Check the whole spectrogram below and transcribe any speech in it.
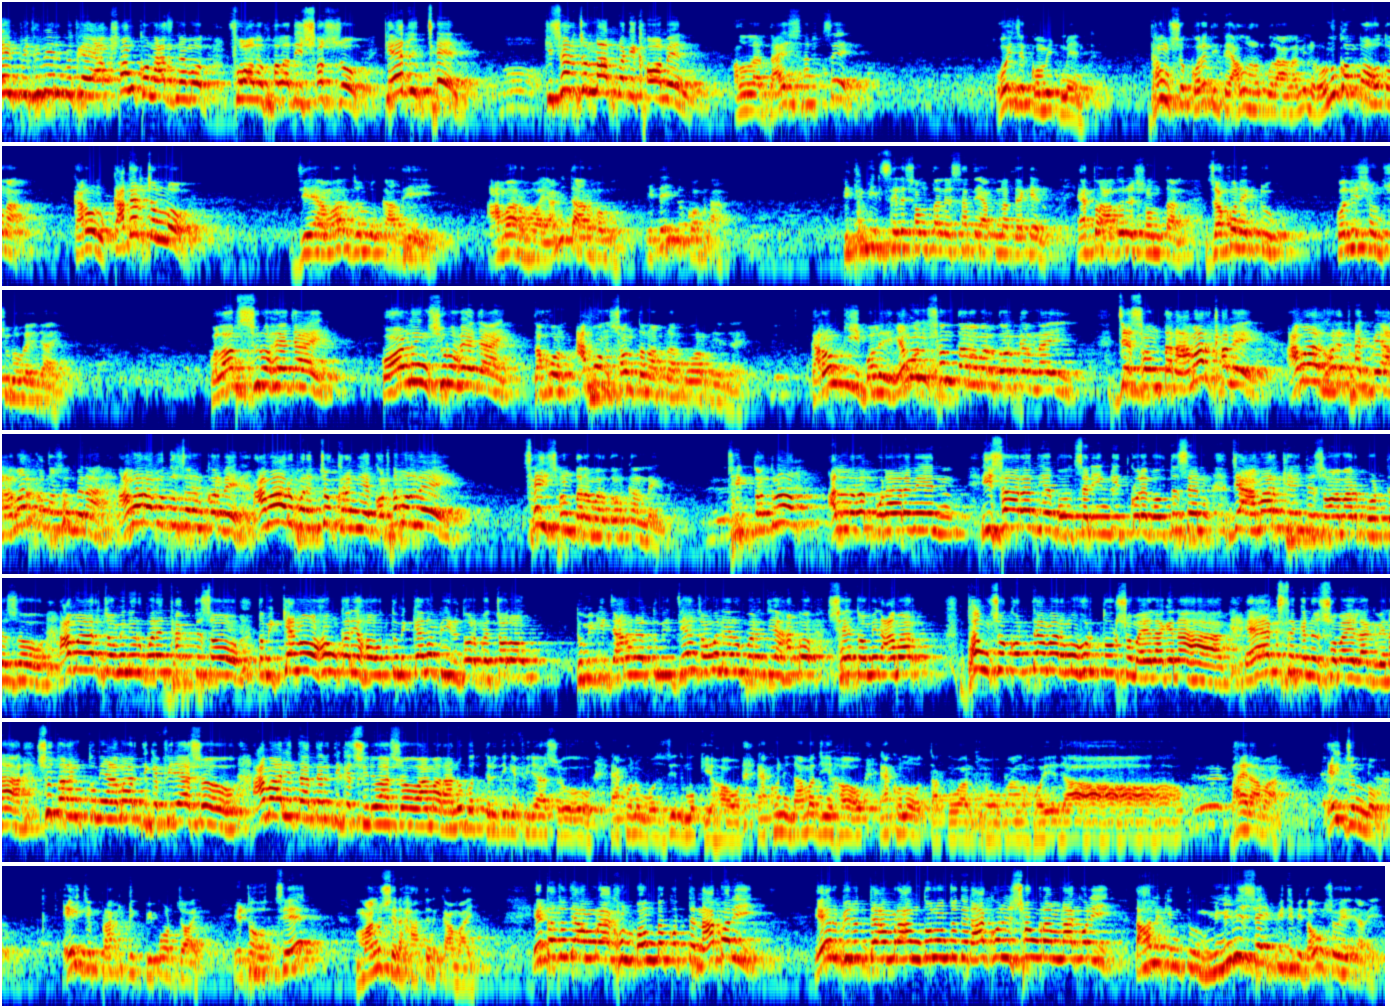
এই পৃথিবীর বুকে অসংখ্য নাজ নামত, ফল, ফলাদি, শস্য কে দিচ্ছেন? কিসের জন্য আপনাকে খাওয়াবেন? আল্লাহর দায় সারছে। ওই যে কমিটমেন্ট ধ্বংস করে দিতে আল্লাহ রব্বুল আলমিনের অনুকম্প হতো না। কারণ কাদের জন্য? যে আমার জন্য কাঁধে আমার হয়, আমি তার হব। এটাই তো কথা। পৃথিবীর ছেলে সন্তানের সাথে আপনার দেখেন, এত আদরের সন্তান, যখন একটু কলিশন শুরু হয়ে যায় কোলাপস শুরু হয়ে যায় কর্লিং শুরু হয়ে যায়, তখন আপন সন্তান আপনার পর হয়ে যায়। কারণ কি বলে, এমন সন্তান আমার দরকার নাই, যে সন্তান আমার খাবে, আমার ঘরে থাকবে আর আমার কথা শুনবে না, আমার অবদ্ধচরণ করবে, আমার উপরে চোখ রাঙিয়ে কথা বলবে, সেই সন্তান আমার দরকার নেই। ঠিক তদ্রুপ আল্লাহ রাব্বুল আলামিন ইশারা দিয়ে বলছেন, ইঙ্গিত করে বলতেছেন যে, আমার খেতেছো আমার পড়তেছো, আমার জমিনের উপরে থাকতেছো, তুমি কেন অহংকারী হও, তুমি কেন বীর দর্পে চলো? তুমি কি জানো না তুমি যে জমিনের উপরে দিয়ে হাঁটো, সে জমিন আমার? ধ্বংস করতে আমার মুহূর্তর সময় লাগে না। এক সেকেন্ডের সময় লাগবে না। সুতরাং তুমি আমার দিকে ফিরে আসো, আমার ইতাতের দিকে ফিরে আসো, আমার আনুগত্যের দিকে ফিরে আসো। এখনও মসজিদমুখী হও, এখনই নামাজি হও, এখনও তাকোয়ার ভগবান হয়ে যাও। ভাইরা আমার, এই জন্য এই যে প্রাকৃতিক বিপর্যয়, এটা হচ্ছে মানুষের হাতের কামাই। এটা যদি আমরা এখন বন্ধ করতে না পারি এর বিরুদ্ধে আমরা আন্দোলন যদি না করি, সংগ্রাম না করি, তাহলে কিন্তু নিমিষে এই পৃথিবী ধ্বংস হয়ে যাবে।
